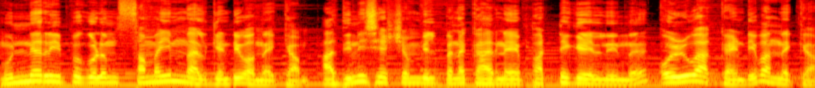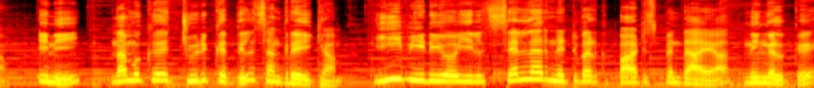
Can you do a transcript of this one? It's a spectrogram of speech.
മുന്നറിയിപ്പുകളും സമയം നൽകേണ്ടി വന്നേക്കാം. അതിനുശേഷം വിൽപ്പനക്കാരനെ പട്ടികയിൽ നിന്ന് ഒഴിവാക്കേണ്ടി വന്നേക്കാം. ഇനി നമുക്ക് ചുരുക്കത്തിൽ സംഗ്രഹിക്കാം. ഈ വീഡിയോയിൽ സെല്ലർ നെറ്റ്വർക്ക് പാർട്ടിസിപ്പന്റ് ആയ നിങ്ങൾക്ക്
